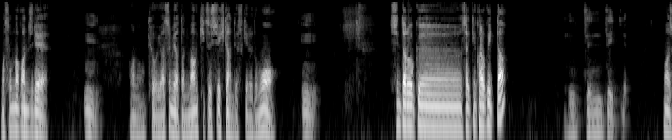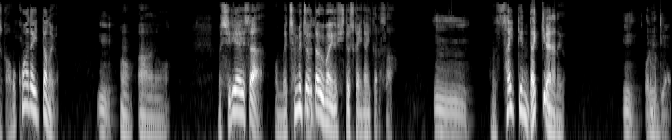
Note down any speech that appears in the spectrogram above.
まあそんな感じで、うん。あの、今日休みだったんで満喫してきたんですけれども、うん。慎太郎くん、最近軽く行った？全然言ってない。マジか。俺この間行ったのよ。うん。うん。あの、まあ知り合いさ、めちゃめちゃ歌うまい人しかいないからさ、うん。採点大っ嫌いなのよ。うん。俺も嫌い。い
